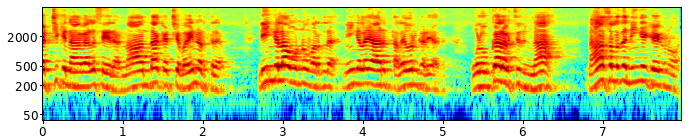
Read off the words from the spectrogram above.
கட்சிக்கு நான் வேலை செய்கிறேன் நான் தான் கட்சியை வழிநடத்துகிறேன் நீங்களாம் ஒன்றும் வரல. நீங்களாம் யாரும் தலைவரும் கிடையாது. உங்களை உட்கார வச்சது நான். நான் சொல்கிறத நீங்கள் கேட்கணும்.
